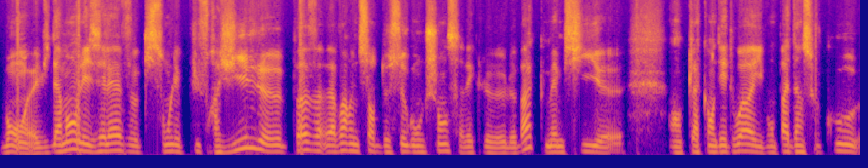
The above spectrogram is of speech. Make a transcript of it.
bon, évidemment, les élèves qui sont les plus fragiles euh, peuvent avoir une sorte de seconde chance avec le, bac, même si en claquant des doigts, ils vont pas d'un seul coup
